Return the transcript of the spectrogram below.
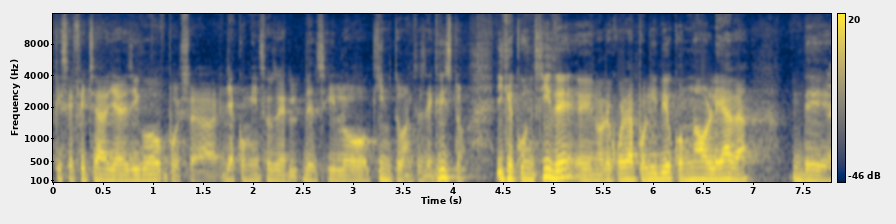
que se fecha, ya digo, pues a, ya comienzos del, del siglo V Cristo y que coincide, eh, nos recuerda Polibio, con una oleada de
